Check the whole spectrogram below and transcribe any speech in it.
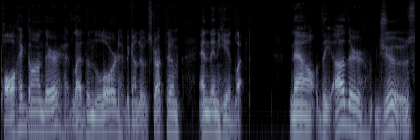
Paul had gone there, had led them to the Lord, had begun to instruct them, and then he had left. Now, the other Jews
